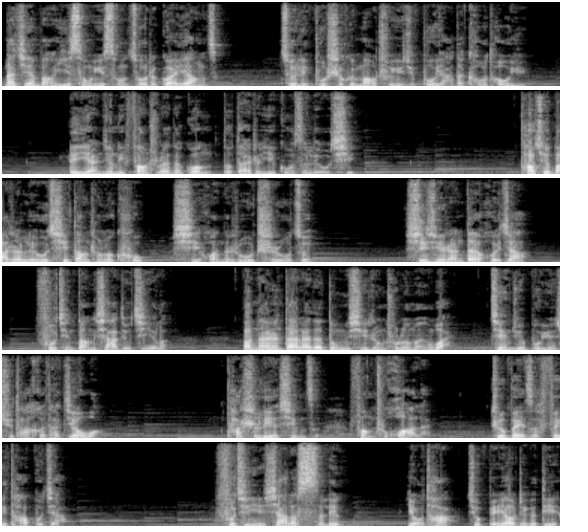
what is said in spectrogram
那肩膀一耸一耸，做着怪样子，嘴里不时会冒出一句不雅的口头语，连眼睛里放出来的光都带着一股子流气。他却把这流气当成了酷，喜欢的如痴如醉，欣欣然带回家。父亲当下就急了，把男人带来的东西扔出了门外。坚决不允许他和他交往。他是烈性子，放出话来，这辈子非他不嫁。父亲也下了死令，有他就别要这个爹。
